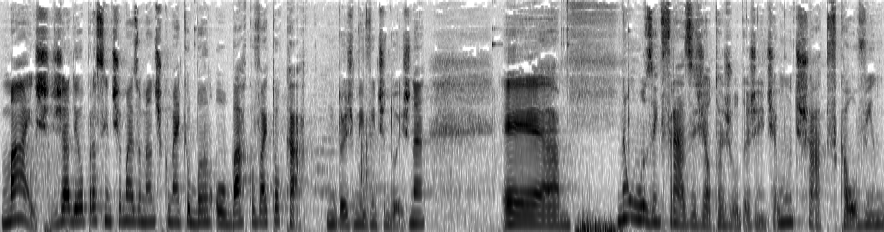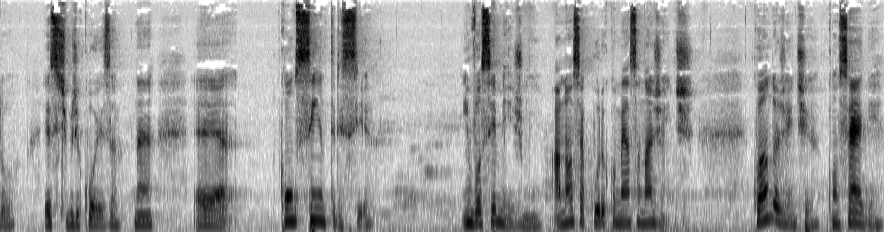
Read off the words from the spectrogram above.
Mas já deu para sentir mais ou menos como é que o, barco vai tocar em 2022, né? É, não usem frases de autoajuda, gente. É muito chato ficar ouvindo esse tipo de coisa, né? É, Concentre-se em você mesmo. A nossa cura começa na gente. Quando a gente consegue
